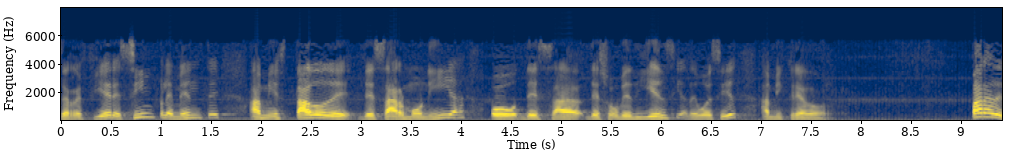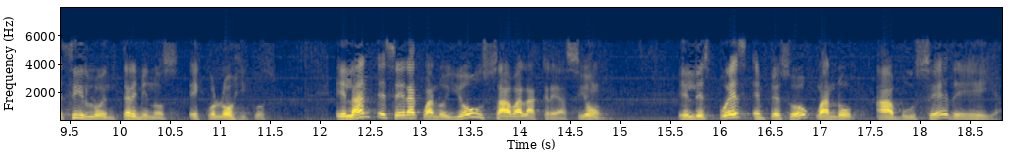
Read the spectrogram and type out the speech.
se refiere simplemente a mi estado de desarmonía o desobediencia, debo decir, a mi Creador. Para decirlo en términos ecológicos, el antes era cuando yo usaba la creación, el después empezó cuando abusé de ella.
